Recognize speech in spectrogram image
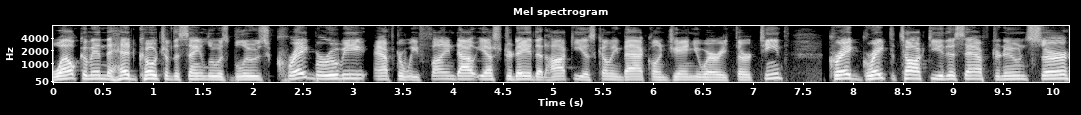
welcome in the head coach of the St. Louis Blues, Craig Berube, after we find out yesterday that hockey is coming back on January 13th. Craig, great to talk to you this afternoon, sir.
